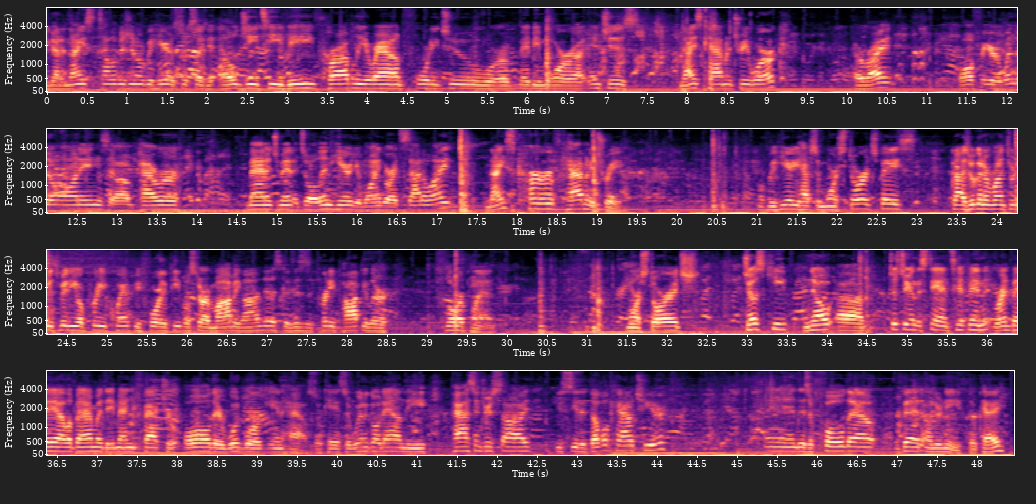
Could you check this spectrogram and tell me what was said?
You got a nice television over here. This looks like an LG TV, probably around 42 or maybe more uh, inches. Nice cabinetry work all right. All for your window awnings um, power management. It's all in here. Your Winegard satellite. Nice curved cabinetry. Over here you have some more storage space. Guys we're going to run through this video pretty quick before the people start mobbing on this because this is a pretty popular floor plan. More storage just keep note, uh, just so you understand, Tiffin, Red Bay, Alabama, they manufacture all their woodwork in-house, okay? So we're gonna go down the passenger side. You see the double couch here, and there's a fold-out bed underneath, okay?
